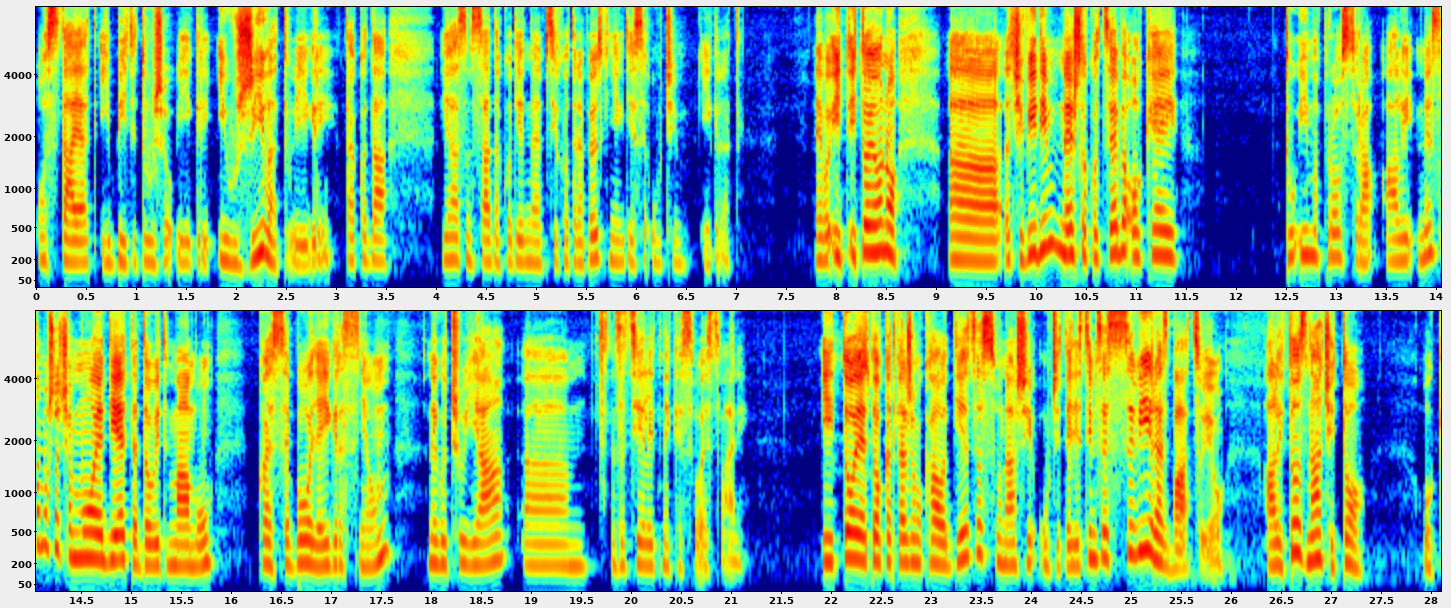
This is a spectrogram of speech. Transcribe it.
ostajati i biti duže u igri i uživati u igri. Tako da ja sam sada kod jedne psihoterapeutkinje gdje se učim igrati. Evo, i, i to je ono, uh, znači vidim nešto kod sebe, ok, tu ima prostora, ali ne samo što će moje dijete dobiti mamu koja se bolje igra s njom, nego ću ja um, zacijeliti neke svoje stvari. I to je to kad kažemo kao djeca su naši učitelji. S tim se svi razbacuju. Ali to znači to. Ok,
